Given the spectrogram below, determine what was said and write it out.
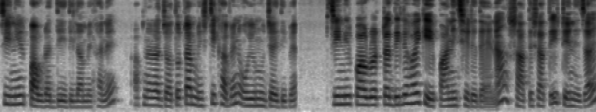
চিনির পাউডার দিয়ে দিলাম এখানে। আপনারা যতটা মিষ্টি খাবেন ওই অনুযায়ী দিবেন। চিনির পাউডারটা দিলে হয় কি, পানি ছেড়ে দেয় না, সাথে সাথেই টেনে যায়।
